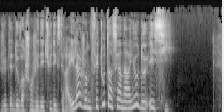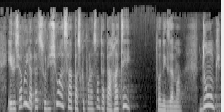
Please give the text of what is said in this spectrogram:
je vais peut-être devoir changer d'études, etc. Et là, je me fais tout un scénario de et si. Et le cerveau, il a pas de solution à ça parce que pour l'instant, t'as pas raté ton examen. Donc,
